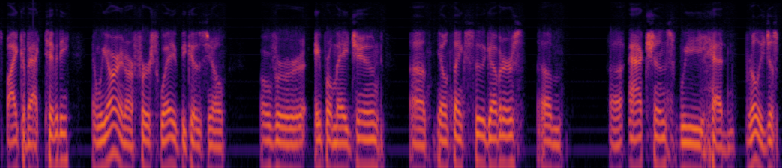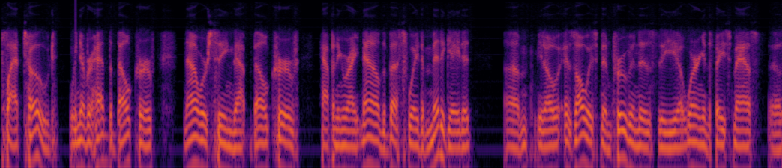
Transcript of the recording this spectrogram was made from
spike of activity? And we are in our first wave because you know over April, May, June, uh, you know, thanks to the governor's um, uh, actions, we had really just plateaued. We never had the bell curve. Now we're seeing that bell curve happening right now. The best way to mitigate it, um, you know, has always been proven is the uh, wearing of the face mask, uh,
